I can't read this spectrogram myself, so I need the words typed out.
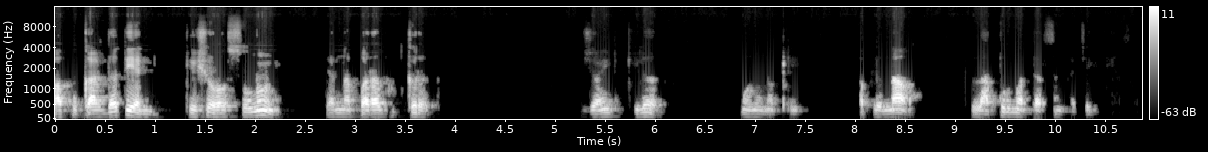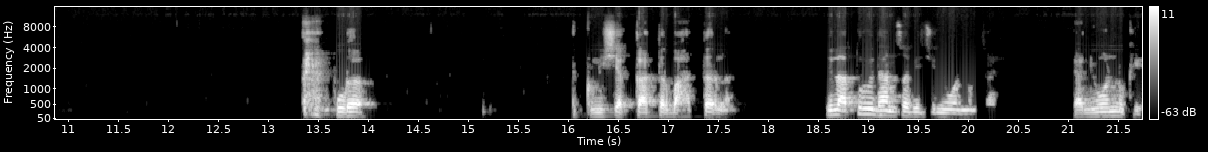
बापू काळदाते यांनी केशवराव सोनवणे यांना पराभूत करत जॉईंट किलर म्हणून आपली आपलं नाव लातूर मतदारसंघाचे पुढं एकोणीसशे एकाहत्तर बहात्तरला ही लातूर विधानसभेची निवडणूक झाली. त्या निवडणुकीत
